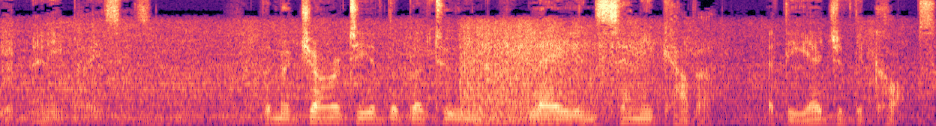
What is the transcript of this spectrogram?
in many places. The majority of the platoon lay in semi cover at the edge of the copse.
